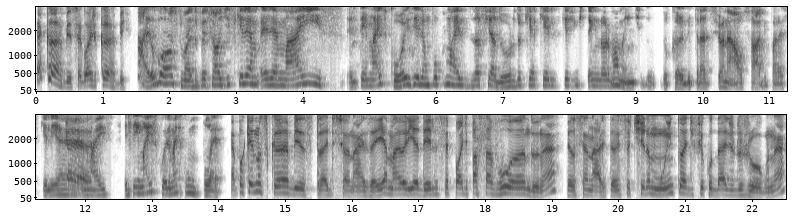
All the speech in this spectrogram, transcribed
É Kirby. Você gosta de Kirby? Ah, eu gosto, mas o pessoal disse que ele é, ele é mais. Ele tem mais coisa e ele é um pouco mais desafiador do que aqueles que a gente tem normalmente, do, do Kirby tradicional, sabe? Parece que ele é, É. mais. Ele tem mais coisa, ele é mais completo. É porque nos Kirby's tradicionais aí, a maioria deles você pode passar voando, né? Pelo cenário. Então isso tira muito a dificuldade do jogo, né?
